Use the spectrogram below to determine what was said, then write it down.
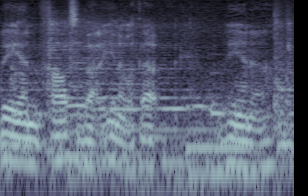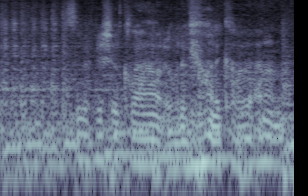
being false about it, you know, without being a superficial cloud or whatever you want to call it, I don't know.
